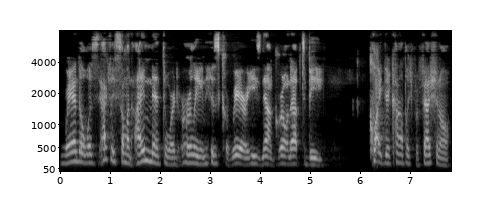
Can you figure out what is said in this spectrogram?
Randall was actually someone I mentored early in his career. He's now grown up to be quite the accomplished professional.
